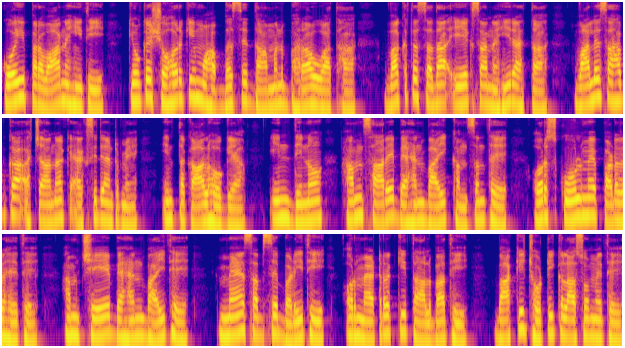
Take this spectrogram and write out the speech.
कोई परवाह नहीं थी, क्योंकि शोहर की मोहब्बत से दामन भरा हुआ था। वक्त सदा एक सा नहीं रहता। वाले साहब का अचानक एक्सीडेंट में इंतकाल हो गया। इन दिनों हम सारे बहन भाई कमसन थे और स्कूल में पढ़ रहे थे। हम छः बहन भाई थे। मैं सबसे बड़ी थी और मैट्रिक की तालबा थी। बाकी छोटी क्लासों में थे।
